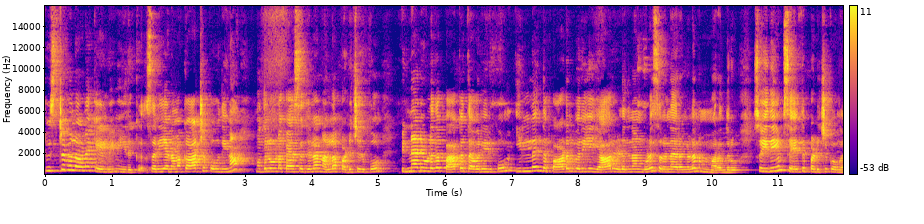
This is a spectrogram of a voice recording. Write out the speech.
ட்விஸ்டபுளான கேள்வின்னு இருக்குது சரியா? நம்ம காற்று பகுதினா முதல்ல உள்ள பேசேஜ் நல்லா படிச்சிருப்போம். பின்னாடி உள்ளதை பார்க்க தவறியிருப்போம். இல்லை இந்த பாடல் வரியை யார் எழுதுனான்னு கூட சில நேரங்களில் நம்ம மறந்துடும் ஸோ இதையும் சேர்த்து படிச்சுக்கோங்க.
